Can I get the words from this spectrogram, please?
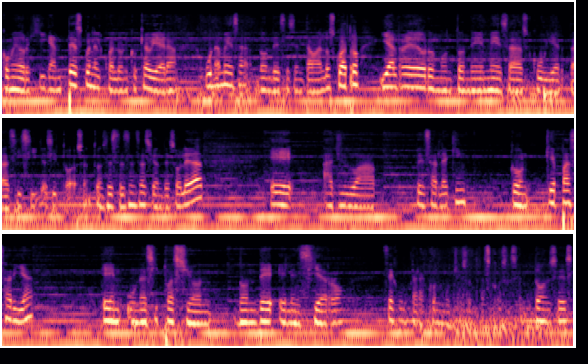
comedor gigantesco en el cual lo único que había era una mesa donde se sentaban los cuatro y alrededor un montón de mesas, cubiertas y sillas y todo eso. Entonces esta sensación de soledad eh, ayudó a pensarle a King con qué pasaría en una situación donde el encierro se juntará con muchas otras cosas. Entonces,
